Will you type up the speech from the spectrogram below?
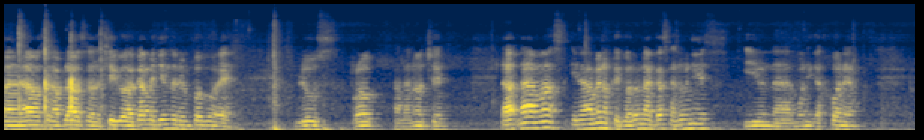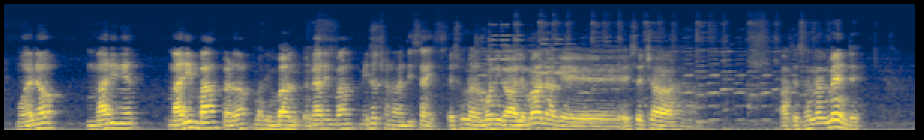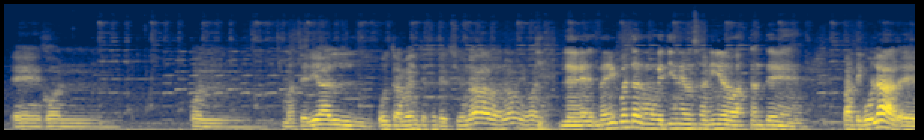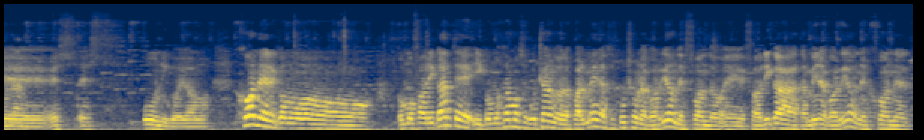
Aplauso a los chicos acá metiéndole un poco de blues, rock a la noche. Na- Nada más y nada menos que con una Casa Núñez y una armónica Honer. Modelo Marinet, Marine Band, perdón. Marin Band es- Marine Band 1896. Es una armónica alemana que es hecha artesanalmente eh, con, con material ultramente seleccionado, ¿no? Y bueno, Le- me di cuenta como que tiene un sonido bastante... particular, Particular. eh, es, es único, digamos. Honer como, como fabricante y como estamos escuchando los Palmeras, escucha un acordeón de fondo. eh, fabrica también acordeones, Honer.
